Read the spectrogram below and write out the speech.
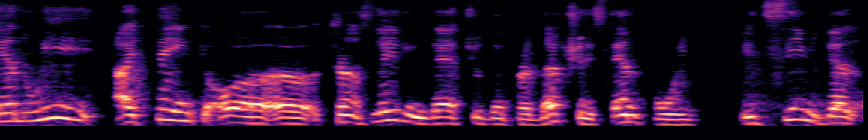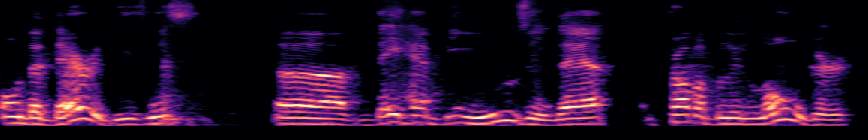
and we, I think, uh, uh, translating that to the production standpoint, it seems that on the dairy business, uh, they have been using that probably longer,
